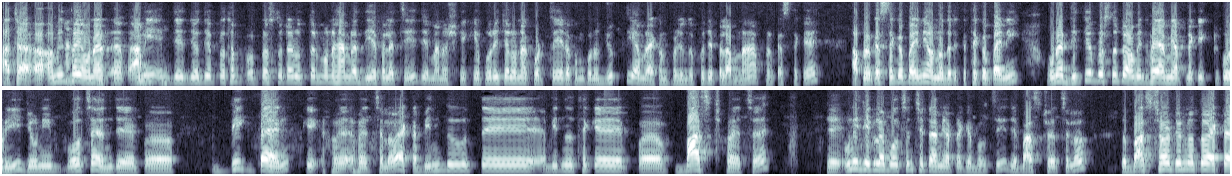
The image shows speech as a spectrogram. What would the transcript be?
আচ্ছা অমিত ভাই ওনার আমি যদিও প্রথম প্রশ্নটার উত্তর মনে হয় আমরা দিয়ে ফেলেছি যে মানুষকে কে পরিচালনা করছে এরকম কোনো যুক্তি আমরা এখন পর্যন্ত খুঁজে পেলাম না আপনার কাছ থেকে আপনার কাছ থেকেও পাইনি অন্যদের থেকেও পাইনি। ওনার দ্বিতীয় প্রশ্নটা অমিত ভাই আমি আপনাকে একটু করি যে উনি বলছেন যে বিগ ব্যাং হয়েছিল একটা বিন্দুতে বিন্দু থেকে বাস্ট হয়েছে। যে উনি যেগুলো বলছেন সেটা আমি আপনাকে বলছি যে বাস্ট হয়েছিল তো বাস ছাড়ার জন্য তো একটা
